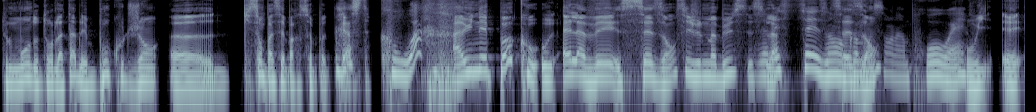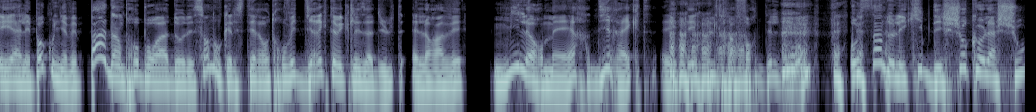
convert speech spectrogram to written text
tout le monde autour de la table et beaucoup de gens qui sont passés par ce podcast, Quoi? À une époque où, elle avait 16 ans, si je ne m'abuse, c'est cela J'avais 16 ans 16 en ans. l'impro, ouais. Oui, et, et à l'époque où il n'y avait pas d'impro pour adolescents, donc elle s'était retrouvée direct avec les adultes. Elle leur avait mis leur mère direct, elle était ultra forte dès le début, au sein de l'équipe des chocolats choux.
